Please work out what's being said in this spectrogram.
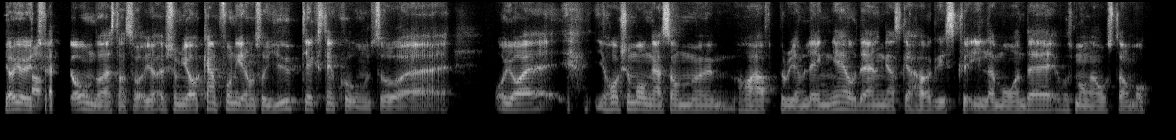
Jag gör ju ja. tvärtom då nästan så. Jag, eftersom jag kan få ner dem så djupt i extension så eh, och jag, jag har så många som eh, har haft problem länge och det är en ganska hög risk för illamående hos många hos dem. Och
